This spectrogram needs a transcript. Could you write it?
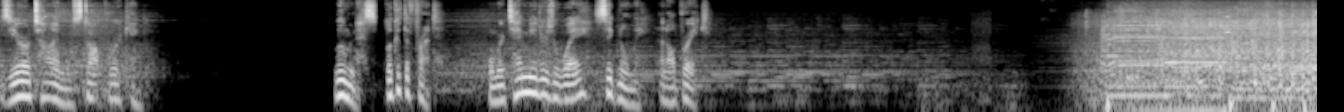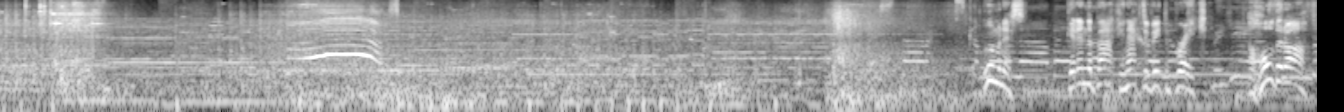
zero time will stop working. Luminous, look at the front. When we're 10 meters away, signal me, and I'll break. Luminous, get in the back and activate the brake. I'll hold it off.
